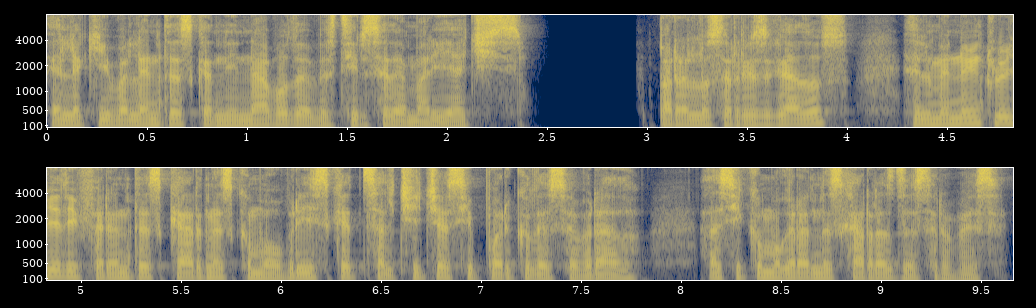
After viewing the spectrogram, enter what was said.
el equivalente escandinavo de vestirse de mariachis. Para los arriesgados, el menú incluye diferentes carnes como brisket, salchichas y puerco deshebrado, así como grandes jarras de cerveza.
